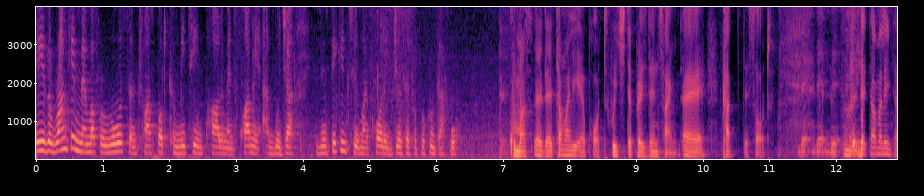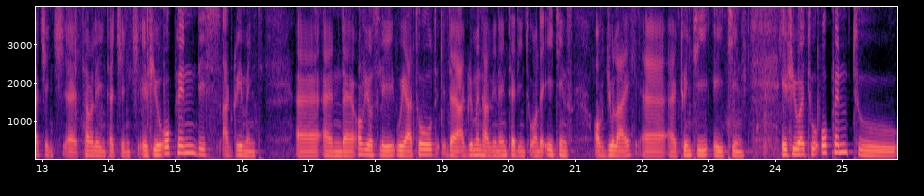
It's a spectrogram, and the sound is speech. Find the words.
he is a ranking member for Roads and Transport Committee in Parliament, Kwame Agbodza. He's been speaking to my colleague Joseph Opoku Gakpo. Kumas, uh, the Tamale airport, which the president signed, uh, cut the sword. The, the, the, Tamale. the, the Tamale interchange. Uh, Tamale interchange. If you open this agreement, uh, and uh, obviously, we are told the agreement has been entered into on the 18th of July, uh, 2018. If you were to open to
